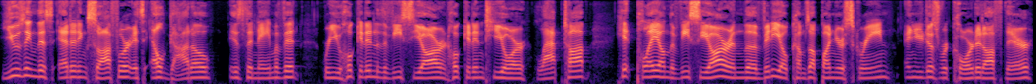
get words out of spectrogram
using this editing software, it's Elgato is the name of it, where you hook it into the VCR and hook it into your laptop, hit play on the VCR, and the video comes up on your screen, and you just record it off there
